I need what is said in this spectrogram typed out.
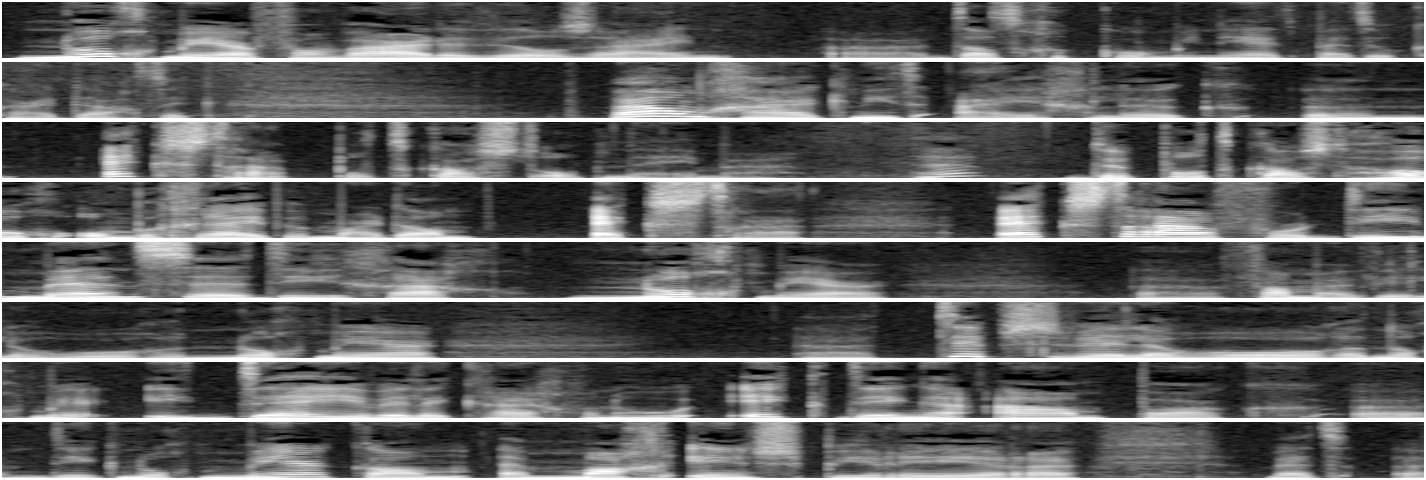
nog meer van waarde wil zijn, uh, dat gecombineerd met elkaar, dacht ik: waarom ga ik niet eigenlijk een extra podcast opnemen? Hè? De podcast hoog onbegrepen, maar dan extra. Extra voor die mensen die graag nog meer uh, van mij willen horen, nog meer uh, tips willen horen, nog meer ideeën willen krijgen van hoe ik dingen aanpak, um, die ik nog meer kan en mag inspireren met uh,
